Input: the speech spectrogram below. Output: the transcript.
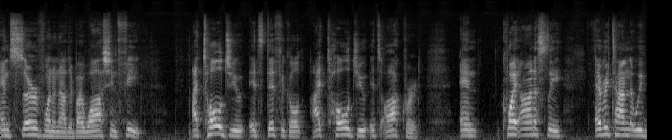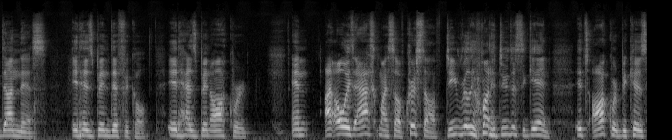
and serve one another by washing feet. I told you it's difficult. I told you it's awkward. And quite honestly, every time that we've done this, it has been difficult. It has been awkward. And I always ask myself, Christoph, do you really want to do this again? It's awkward because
